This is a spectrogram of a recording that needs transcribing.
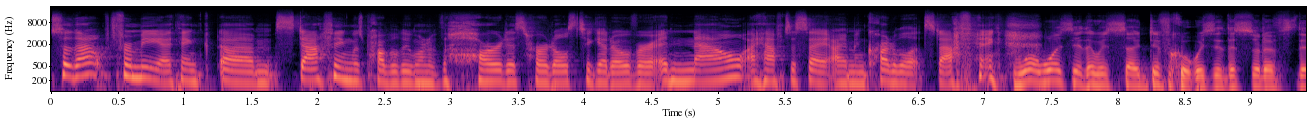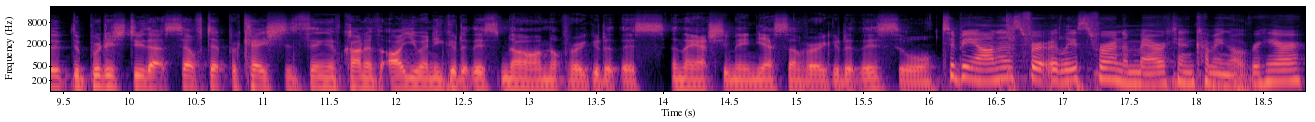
so that for me, I think um, staffing was probably one of the hardest hurdles to get over. And now I have to say I'm incredible at staffing. What was it that was so difficult? Was it the sort of the, the British do that self-deprecation thing of kind of, are you any good at this? No, I'm not very good at this. And they actually mean, yes, I'm very good at this, or to be honest, for at least for an American coming over here,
